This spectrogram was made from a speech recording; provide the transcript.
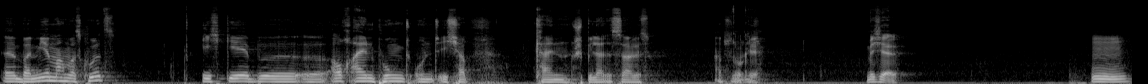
Äh, bei mir machen wir es kurz. Ich gebe äh, auch einen Punkt und ich habe kein Spieler des Tages. Absolut. Okay. Nicht. Michael. Hm.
